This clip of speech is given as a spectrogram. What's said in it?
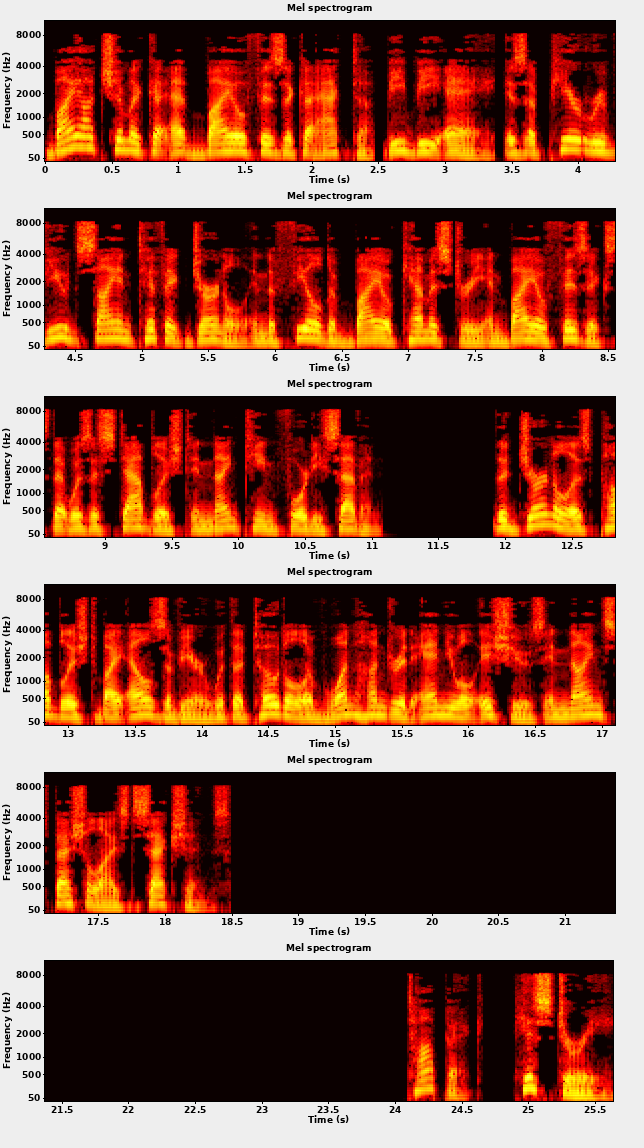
Biochimica et Biophysica Acta (BBA) is a peer-reviewed scientific journal in the field of biochemistry and biophysics that was established in 1947. The journal is published by Elsevier with a total of 100 annual issues in 9 specialized sections. Topic: History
